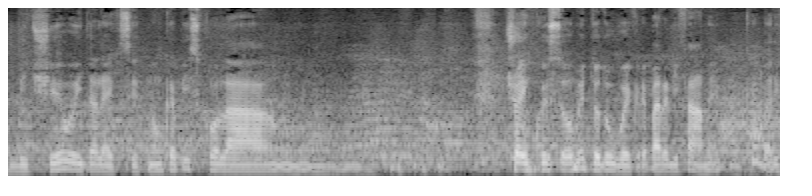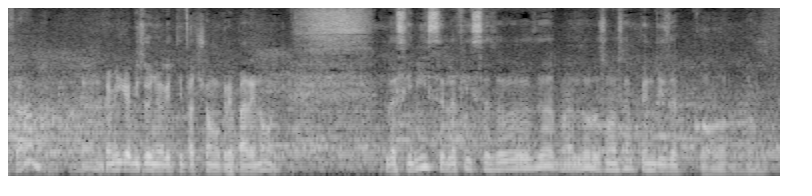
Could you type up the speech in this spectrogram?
BCE o Italexit, non capisco la... Cioè in questo momento tu vuoi crepare di fame? Crepa di fame, eh, non c'è mica bisogno che ti facciamo crepare noi. La sinistra e la fissa, ma loro sono sempre in disaccordo.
